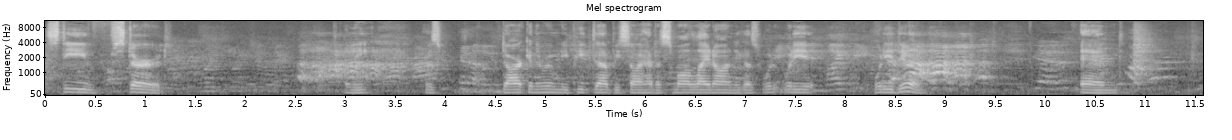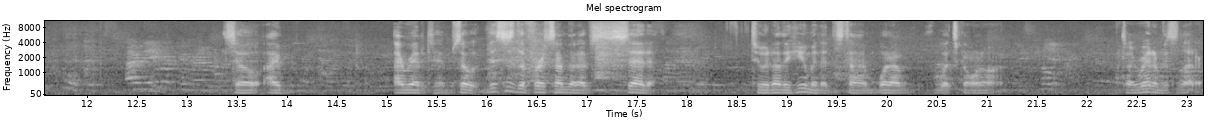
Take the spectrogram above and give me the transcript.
Steve stirred, and he was dark in the room, and he peeked up. He saw I had a small light on. He goes, "What, what are you, what are you doing?" and so I I read it to him. So this is the first time that I've said to another human at this time what I'm what's going on. So I read him this letter.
